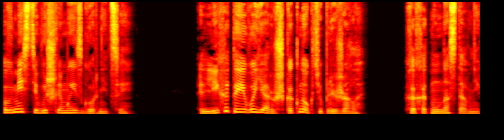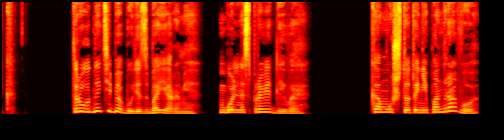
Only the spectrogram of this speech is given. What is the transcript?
Вместе вышли мы из горницы. «Лихо ты его, Ярушка, к ногтю прижала», — хохотнул наставник. «Трудно тебе будет с боярами. Больно справедливая. Кому что-то не по нраву,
